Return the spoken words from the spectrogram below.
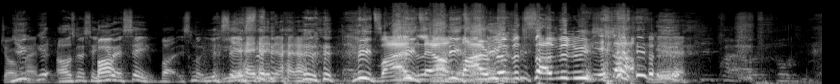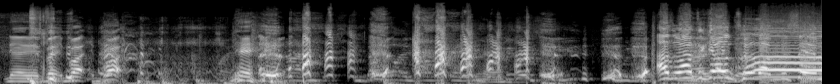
job You, man. I was gonna say But- USA, but it's not USA. Yeah, it's- no, no. Leeds, But I, Leeds, let Leeds. up, I remembered something we stopped. Yeah. No, no, but but but I was about to go to that for saying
